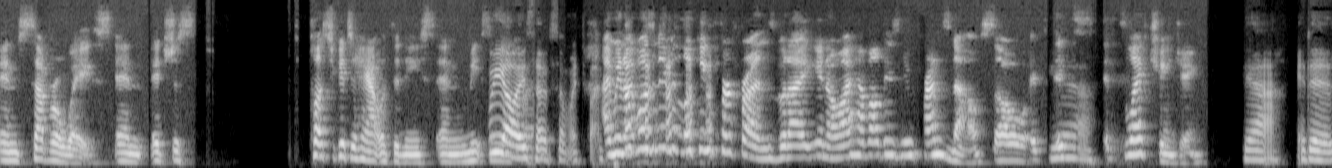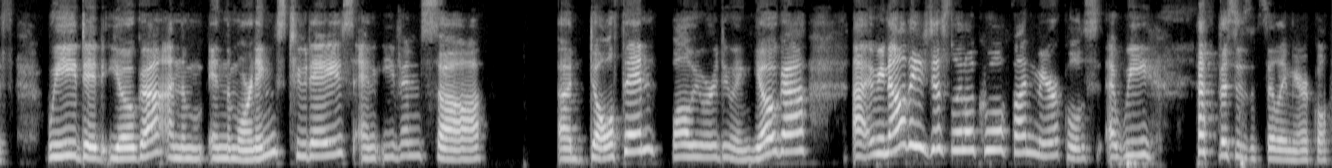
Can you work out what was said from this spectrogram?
in several ways. And it's just plus you get to hang out with denise and meet we always friends. have so much fun. I mean i wasn't even looking for friends but i you know i have all these new friends now. So it's yeah. it's it's life changing yeah it is. We did yoga in the in the mornings two days and even saw a dolphin while we were doing yoga. I mean all these just little cool fun miracles. Uh, we this is a silly miracle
